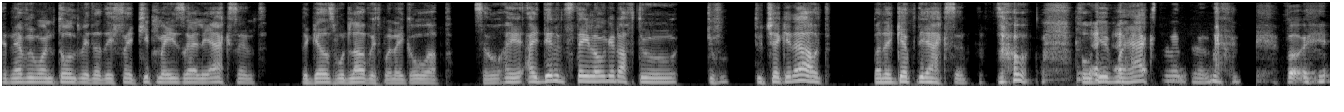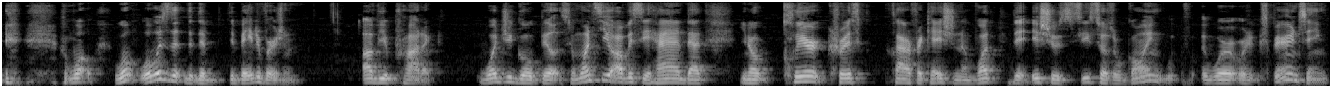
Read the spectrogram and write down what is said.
And everyone told me that if I keep my Israeli accent, the girls would love it when I grow up. So I, I didn't stay long enough to, to to check it out, but I kept the accent. So forgive my accent. But what, what what was the, the, the beta version of your product? What'd you go build? So once you obviously had that, you know, clear, crisp clarification of what the issues CISOs were going were, were experiencing,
